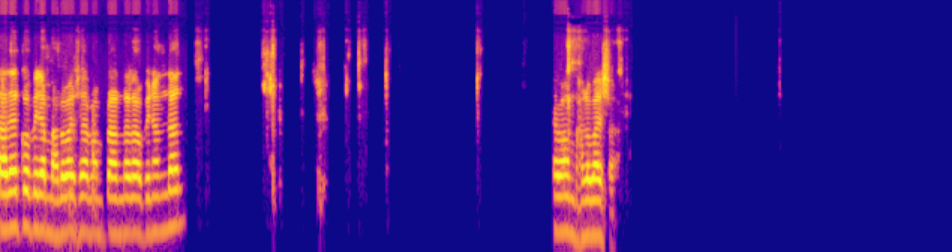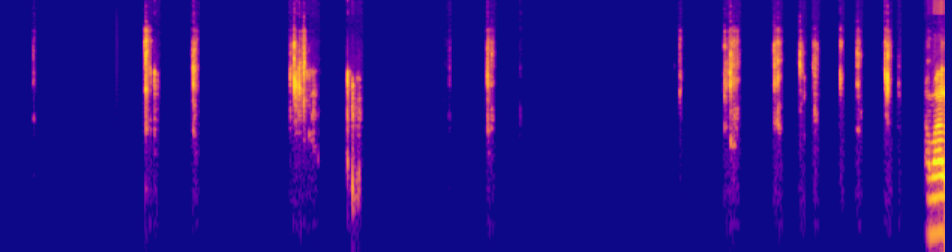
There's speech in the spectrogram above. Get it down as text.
তাদেরকে অবিরাম ভালোবাসা এবং প্রাণ, ঢালা অভিনন্দন। এবং ভালোবাসা। আমার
